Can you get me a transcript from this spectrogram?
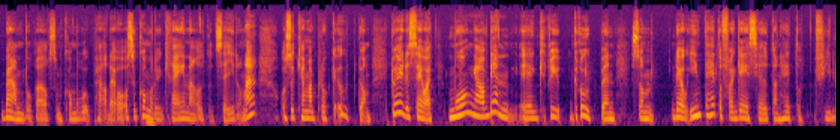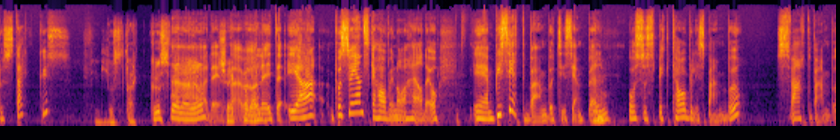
bamburör som kommer upp här då och så kommer det ju grenar ut åt sidorna och så kan man plocka upp dem. Då är det så att många av den eh, gru- gruppen som då inte heter fragesia utan heter Filostacus var det ja. det Check på var den. lite. Ja, på svenska har vi några här då. Eh, Bisettbambu till exempel. Mm. Och så spektabilisbambu. Svartbambu.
